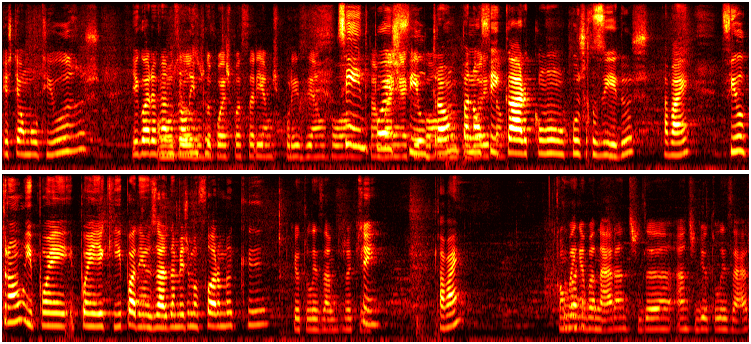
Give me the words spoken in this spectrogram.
Este é um multiusos. E agora vamos ao limpa... depois passaríamos, por exemplo, Sim, depois filtram para não ficar com, com os resíduos, está bem? filtram e põem, põem aqui, podem usar da mesma forma que... Que utilizamos aqui. Sim, está bem? Convém Agora. abanar antes de, antes de utilizar,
